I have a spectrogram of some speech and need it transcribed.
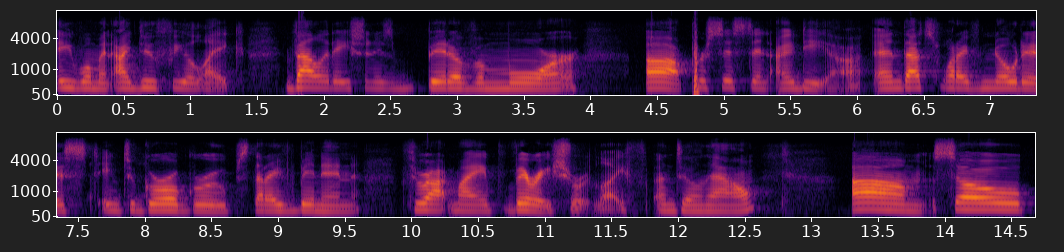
a woman, I do feel like validation is a bit of a more uh, persistent idea. And that's what I've noticed into girl groups that I've been in throughout my very short life until now. Um, so,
